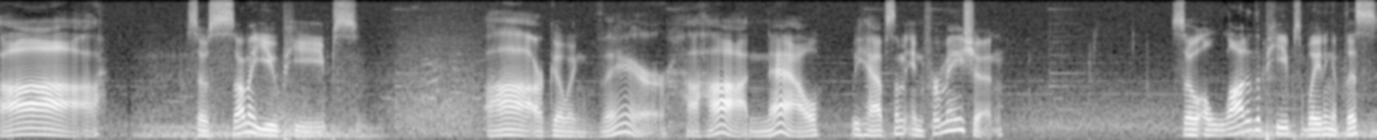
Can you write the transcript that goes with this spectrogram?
Ah. So some of you peeps ah are going there. Haha, now we have some information. So a lot of the peeps waiting at this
